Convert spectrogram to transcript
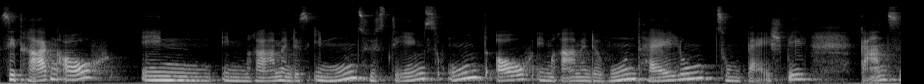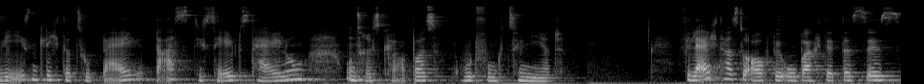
sie tragen auch in, im Rahmen des Immunsystems und auch im Rahmen der Wundheilung zum Beispiel ganz wesentlich dazu bei, dass die Selbstheilung unseres Körpers gut funktioniert. Vielleicht hast du auch beobachtet, dass es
